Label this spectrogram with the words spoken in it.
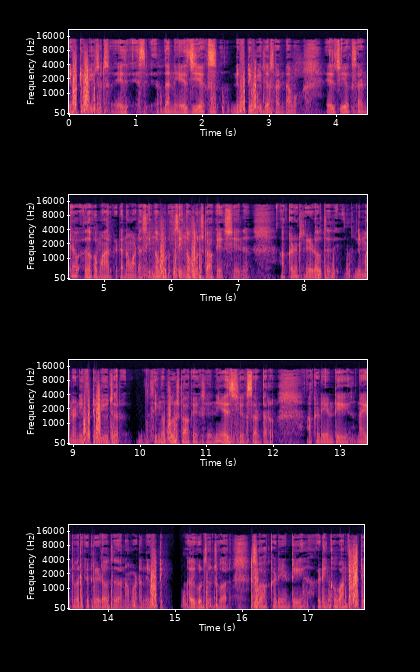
నిఫ్టీ ఫ్యూచర్స్ దాన్ని ఎస్జిఎక్స్ నిఫ్టీ ఫ్యూచర్స్ అంటాము. ఎస్జిఎక్స్ అంటే అదొక మార్కెట్ అనమాట సింగపూర్ సింగపూర్ స్టాక్ ఎక్స్చేంజ్. అక్కడ ట్రేడ్ అవుతుంది. మన నిఫ్టీ ఫ్యూచర్. సింగపూర్ స్టాక్ ఎక్స్చేంజ్ని ఎస్జిఎక్స్ అంటారు. అక్కడ ఏంటి నైట్ వరకు ట్రేడ్ అవుతుంది అన్నమాట నిఫ్టీ. అది గుర్తుంచుకోవాలి. సో అక్కడ ఏంటి? అక్కడ ఇంకో one fifty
